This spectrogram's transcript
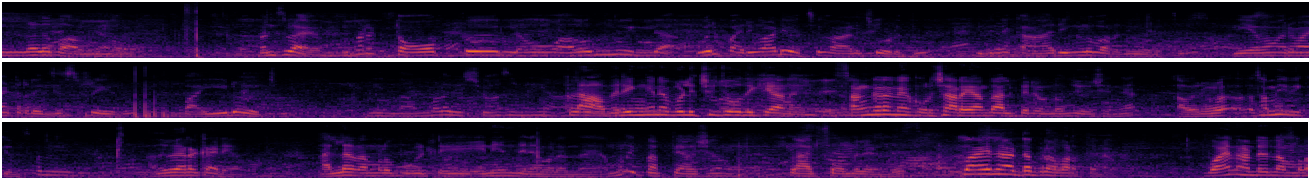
നിങ്ങൾ വന്നോ. മനസ്സിലായോ? ഇവിടെ ടോപ്പ് ലോ അതൊന്നും ഇല്ല. ഒരു പരിപാടി വെച്ച് കാണിച്ചു കൊടുത്തു. ഇതിന്റെ കാര്യങ്ങൾ പറഞ്ഞു കൊടുത്തു. നിയമപരമായിട്ട് രജിസ്റ്റർ ചെയ്തു. ബൈഡ് വെച്ചു. അല്ല അവരിങ്ങനെ വിളിച്ചു ചോദിക്കുകയാണ്. സംഘടനയെ കുറിച്ച് അറിയാൻ താല്പര്യമുണ്ടോ എന്ന് ചോദിച്ചു കഴിഞ്ഞാൽ അവരോട് സമീപിക്കും. അത് വേറെ കാര്യമാണ് അല്ല നമ്മൾ പോയിട്ട് ഇനി എന്തിനാ പറയുന്നത്? നമ്മളിപ്പോൾ അത്യാവശ്യം പ്ലാറ്റ്ഫോമിലുണ്ട് വയനാട്ടെ പ്രവർത്തനം. വയനാട്ടിൽ നമ്മൾ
